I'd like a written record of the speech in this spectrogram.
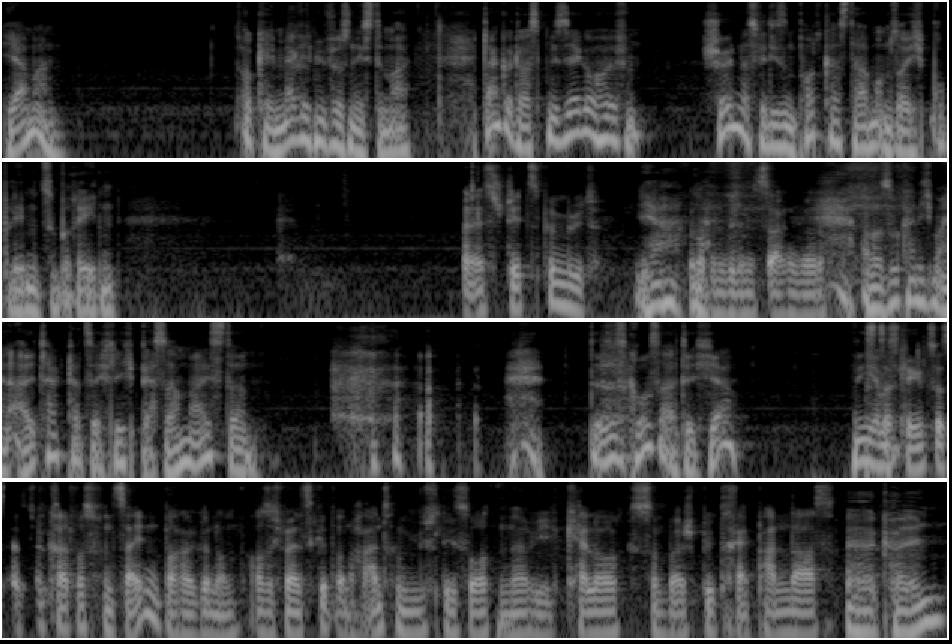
Ja, Mann. Okay, merke ich mir fürs nächste Mal. Danke, du hast mir sehr geholfen. Schön, dass wir diesen Podcast haben, um solche Probleme zu bereden. Man ist stets bemüht. Ja. sagen würde. Aber so kann ich meinen Alltag tatsächlich besser meistern. das ist großartig, ja. Nee, das, das klingt so, als hättest du gerade was von Seidenbacher genommen. Also ich meine, es gibt auch noch andere Müsli-Sorten, ne, wie Kellogg's zum Beispiel, drei Pandas. Äh, Köln.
